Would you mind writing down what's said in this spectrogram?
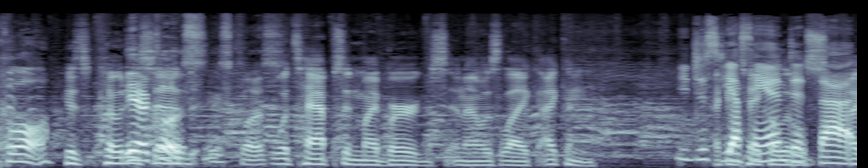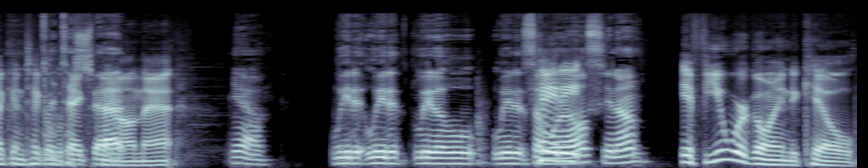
cool. because Cody Yeah, said, close. Close. "What's haps in my bergs?" and I was like, "I can, You just can yes and little, did that. I can take a I little take spin that. on that." Yeah. Lead it, lead it, lead it, lead it somewhere Katie. else. You know. If you were going to kill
